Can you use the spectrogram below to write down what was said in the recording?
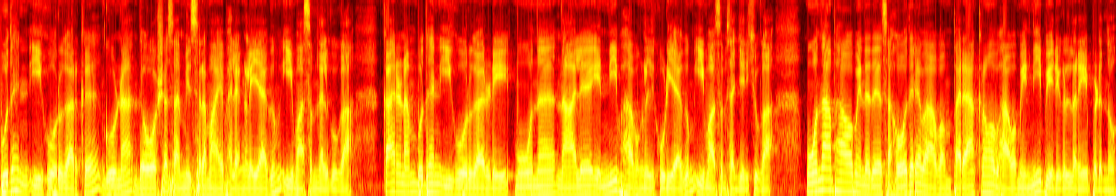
ബുധൻ ഈ കൂറുകാർക്ക് ഗുണ ദോഷ സമ്മിശ്രമായ ഫലങ്ങളെയാകും ഈ മാസം നൽകുക. കാരണം ബുധൻ ഈ കൂറുകാരുടെ മൂന്ന് നാല് എന്നീ ഭാവങ്ങളിൽ കൂടിയാകും ഈ മാസം സഞ്ചരിക്കുക. മൂന്നാം ഭാവം എന്നത് സഹോദരഭാവം പരാക്രമഭാവം എന്നീ പേരുകളിൽ അറിയപ്പെടുന്നു.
